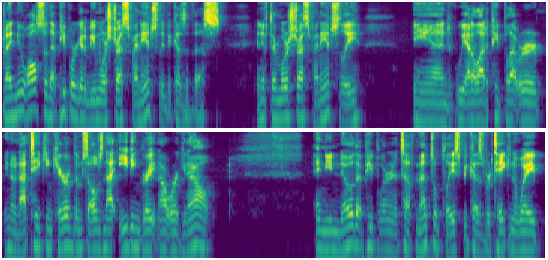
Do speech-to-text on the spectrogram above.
but i knew also that people were going to be more stressed financially because of this and if they're more stressed financially, and we had a lot of people that were, you know, not taking care of themselves, not eating great, not working out. And you know that people are in a tough mental place because we're taking away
